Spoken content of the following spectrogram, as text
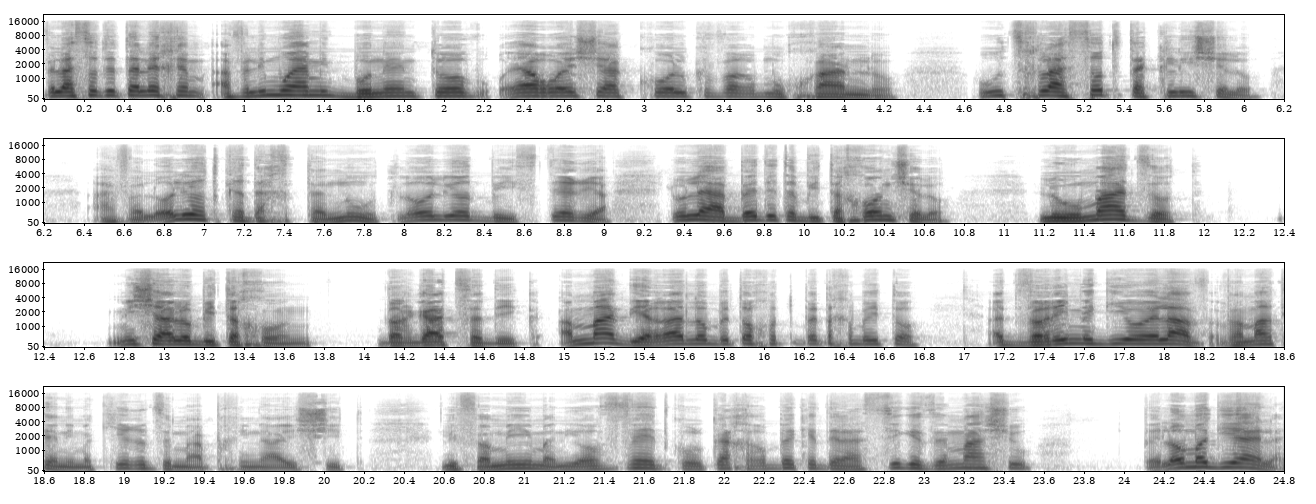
ולעשות את הלחם. אבל אם הוא היה מתבונן טוב, הוא היה רואה שהכל כבר מוכן לו. הוא צריך לעשות את הכלי שלו. אבל לא להיות קדחתנות, לא להיות בהיסטריה, לא לאבד את הביטחון שלו. לעומת זאת, מי שהיה לו ביטחון, דרגת צדיק, עמד, ירד לו בתוך פתח ביתו. הדברים הגיעו אליו, ואמרתי, אני מכיר את זה מהבחינה האישית. לפעמים אני עובד כל כך הרבה כדי להשיג איזה משהו, ולא מגיע אליי.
